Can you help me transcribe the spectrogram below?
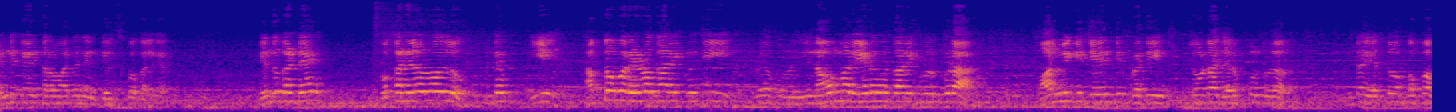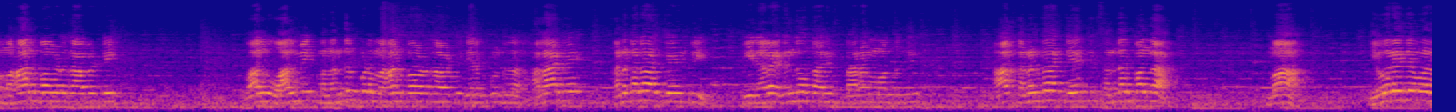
ఎన్నికైన తర్వాతే నేను తెలుసుకోగలిగాను. ఎందుకంటే ఒక నెల రోజులు అంటే ఈ అక్టోబర్ ఏడవ తారీఖు నుంచి ఈ నవంబర్ ఏడవ తారీఖు వరకు కూడా వాల్మీకి జయంతి ప్రతి చోట జరుపుకుంటున్నారు. అంటే ఎంతో గొప్ప మహానుభావుడు కాబట్టి వాళ్ళు వాల్మీకి మనందరూ కూడా మహానుభావుడు కాబట్టి జరుపుకుంటున్నారు. అలాగే కనకదాస్ జయంతి ఈ నెల ఎనిమిదవ తారీఖు ప్రారంభమవుతుంది. ఆ కనకదాస్ జయంతి సందర్భంగా మా ఎవరైతే మన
